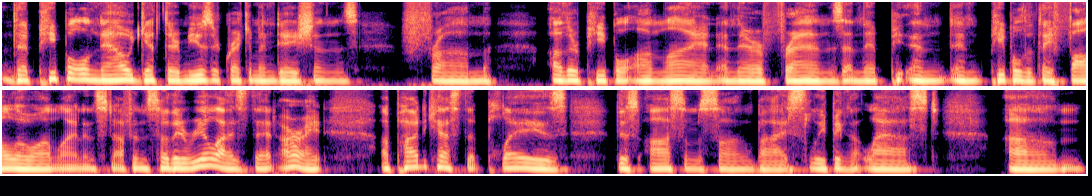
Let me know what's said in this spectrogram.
that people now get their music recommendations from other people online and their friends and the and, and people that they follow online and stuff. And so they realize that all right a podcast that plays this awesome song by sleeping at last um,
